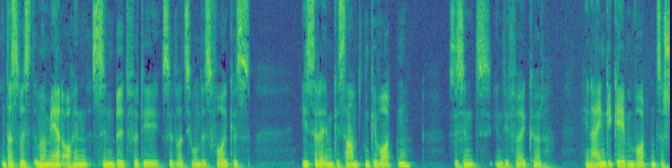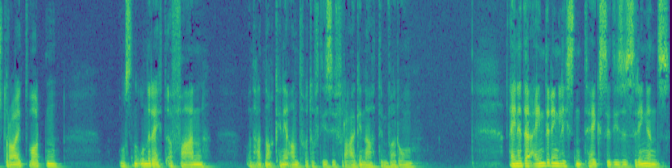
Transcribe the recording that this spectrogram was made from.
Und das ist immer mehr auch ein Sinnbild für die Situation des Volkes Israel im Gesamten geworden. Sie sind in die Völker hineingegeben worden, zerstreut worden, mussten Unrecht erfahren und hatten auch keine Antwort auf diese Frage nach dem Warum. Einer der eindringlichsten Texte dieses Ringens,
